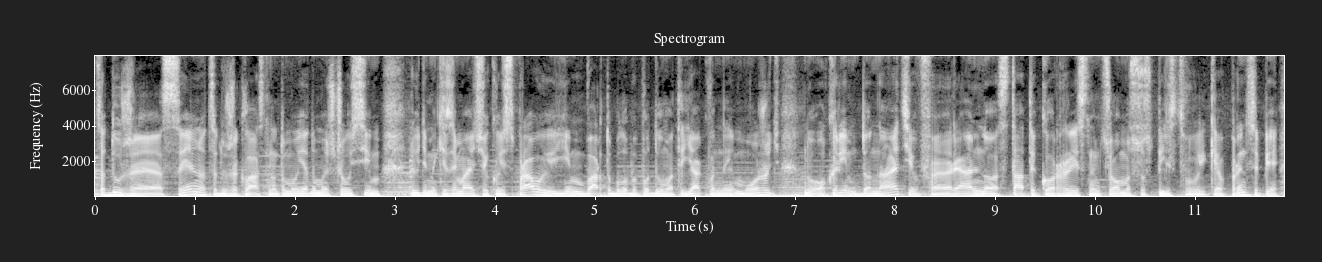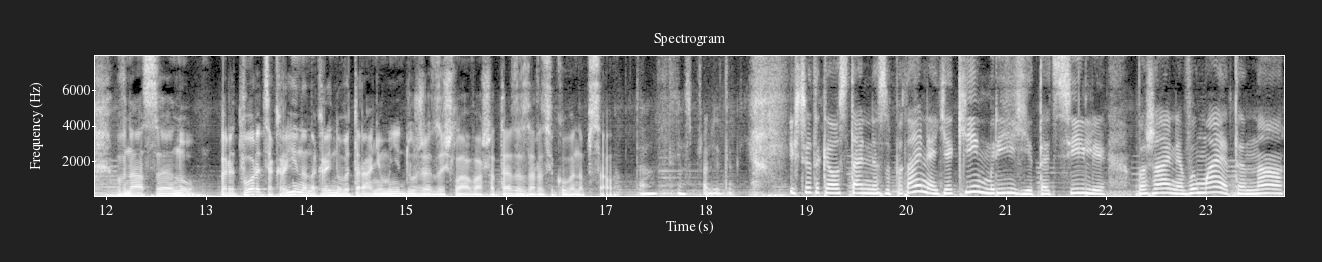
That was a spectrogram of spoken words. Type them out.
Це дуже сильно, це дуже класно. Тому я думаю, що усім людям, які займаються якоюсь справою, їм варто було би подумати, як вони можуть, ну окрім донатів, е, реально стати корисним цьому суспільству, яке в принципі в нас е, ну перетвориться країна на країну ветеранів. Мені дуже зайшла ваша теза зараз, яку ви написали. Так, насправді так. І ще таке останнє запитання: які мрії та цілі бажання ви маєте на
